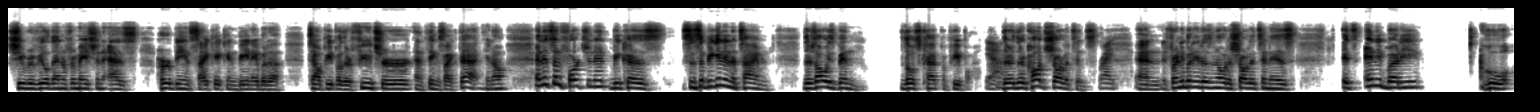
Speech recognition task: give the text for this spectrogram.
she revealed that information as her being psychic and being able to tell people their future and things like that, you know? And it's unfortunate because since the beginning of time, there's always been those type of people. Yeah. They're they're called charlatans. Right. And for anybody who doesn't know what a charlatan is, it's anybody who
